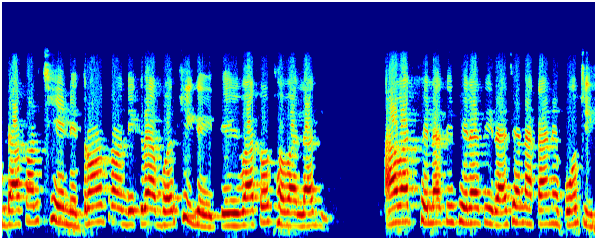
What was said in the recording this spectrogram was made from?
ડાકણ છે ને ત્રણ ત્રણ દીકરા ભરખી ગઈ તેવી વાતો થવા લાગી. આ વાત ફેલાતી ફેલાતી રાજાના કાને પહોંચી.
